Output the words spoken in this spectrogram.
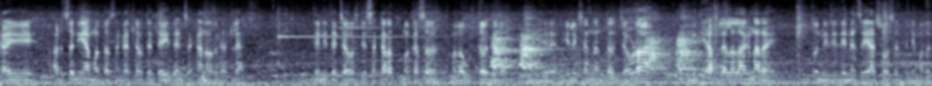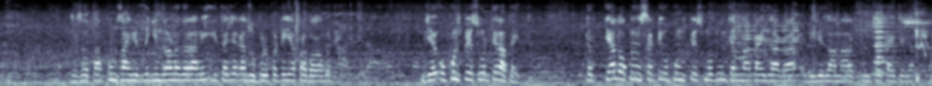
काही अडचणी या मतदारसंघातल्या होत्या त्याही त्यांच्या कानावर घातल्या. त्यांनी त्याच्यावरती सकारात्मक असं मला उत्तर दिलं. म्हणजे इलेक्शननंतर जेवढा निधी आपल्याला लागणार आहे तो निधी देण्याचंही आश्वासन त्यांनी मला दिलं. जसं आता आपण सांगितलं की इंद्रानगर आणि इथं ज्या झोपडपट्टी या प्रभागामध्ये जे ओपन स्पेसवरती राहत आहेत तर त्या लोकांसाठी ओपन स्पेसमधून त्यांना काही जागा दिली जाणार तुमचं काही त्याच्या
